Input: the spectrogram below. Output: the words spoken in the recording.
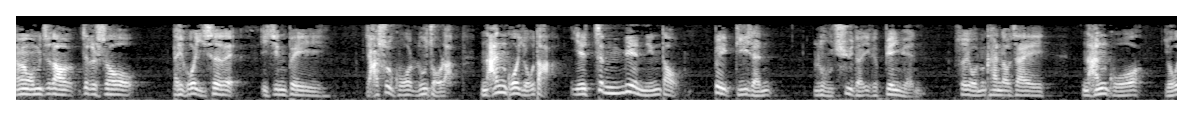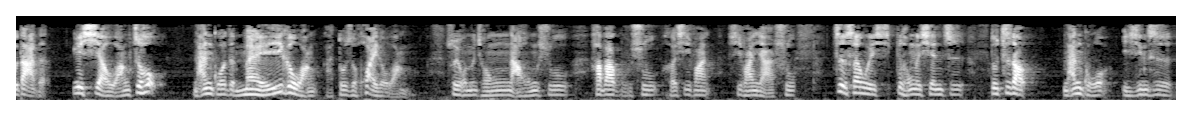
那么我们知道，这个时候北国以色列已经被亚述国掳走了，南国犹大也正面临到被敌人。掳去的一个边缘，所以我们看到，在南国犹大的约西亚王之后，南国的每一个王啊都是坏的王。所以我们从拿红书、哈巴古书和西方西方雅书这三位不同的先知都知道，南国已经是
